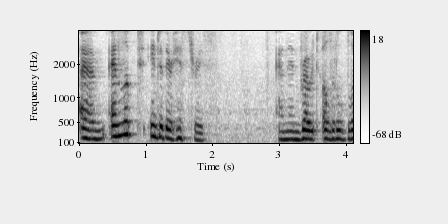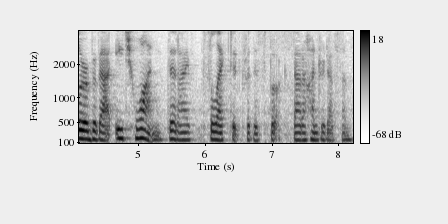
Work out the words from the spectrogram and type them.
um, and looked into their histories, and then wrote a little blurb about each one that I selected for this book, about a hundred of them,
